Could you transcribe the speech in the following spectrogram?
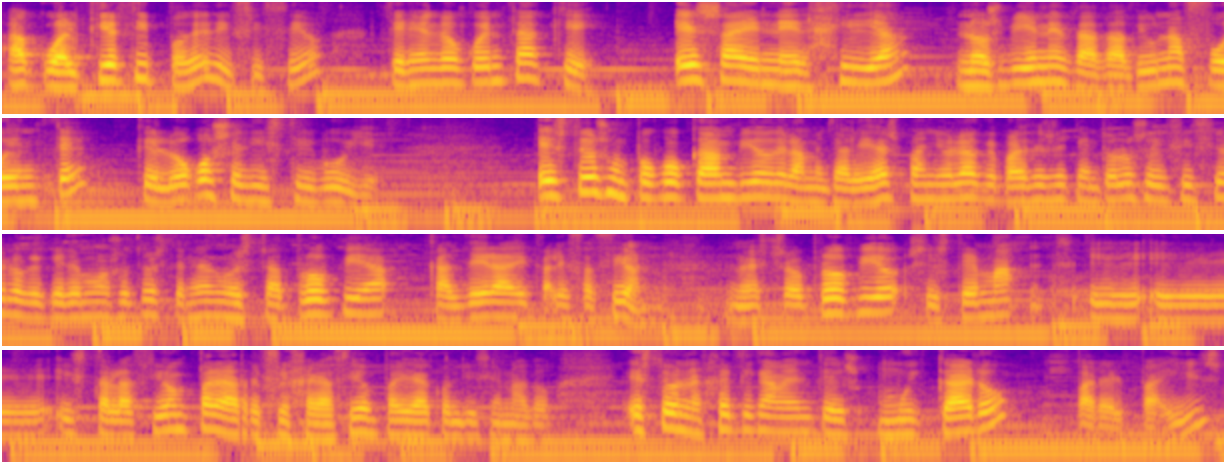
a cualquier tipo de edificio, teniendo en cuenta que esa energía nos viene dada de una fuente que luego se distribuye. Esto es un poco cambio de la mentalidad española que parece ser que en todos los edificios lo que queremos nosotros es tener nuestra propia caldera de calefacción, nuestro propio sistema eh, eh, instalación para refrigeración, para aire acondicionado. Esto energéticamente es muy caro para el país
